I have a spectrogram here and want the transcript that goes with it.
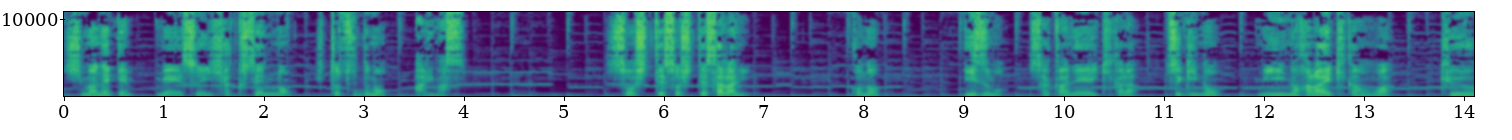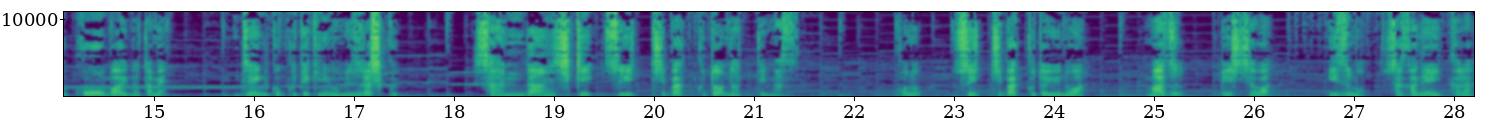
島根県名水百選の一つでもあります。そしてそしてさらに、この出雲坂根駅から次の三野原駅間は急勾配のため全国的にも珍しく三段式スイッチバックとなっています。このスイッチバックというのは、まず列車は出雲坂根駅から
